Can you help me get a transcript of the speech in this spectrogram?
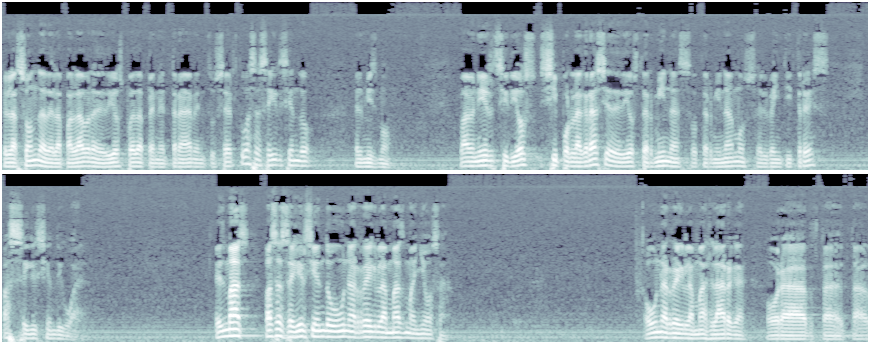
que la sonda de la palabra de Dios pueda penetrar en tu ser, tú vas a seguir siendo el mismo. Va a venir, si Dios, si por la gracia de Dios terminas o terminamos el 23, vas a seguir siendo igual. Es más, vas a seguir siendo una regla más mañosa o una regla más larga. Ahora está,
